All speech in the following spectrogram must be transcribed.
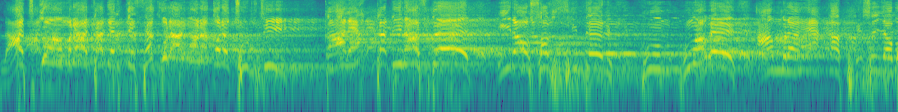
আজকেও আমরা যাদেরকে সেকুলার মনে করে ছুটছি কাল একটা দিন আসবে এরাও সব শীতের ঘুম ঘুমাবে আমরা একা ফেসে যাব।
